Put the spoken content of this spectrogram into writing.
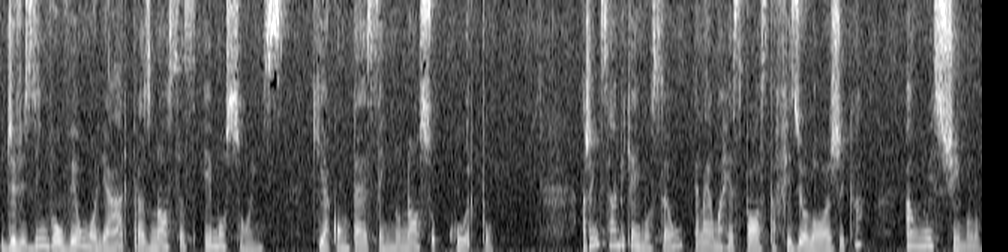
e desenvolver um olhar para as nossas emoções que acontecem no nosso corpo. A gente sabe que a emoção ela é uma resposta fisiológica a um estímulo.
